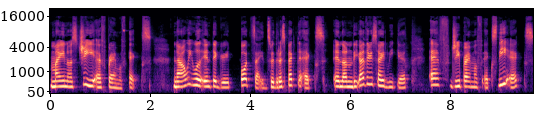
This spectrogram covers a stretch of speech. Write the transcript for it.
minus g f prime of x. Now we will integrate both sides with respect to x. And on the other side, we get f g prime of x dx.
